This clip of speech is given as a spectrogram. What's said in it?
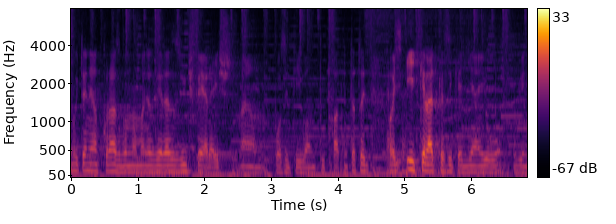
nyújtani, akkor azt gondolom, hogy azért ez az ügyfélre is nagyon pozitívan tudhatni. Tehát, hogy, hogy így keletkezik egy ilyen jó win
